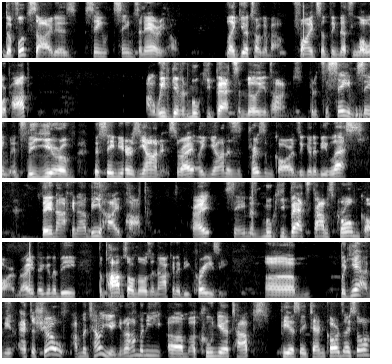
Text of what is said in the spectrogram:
the flip side is same same scenario, like you're talking about. Find something that's lower pop. Uh, we've given Mookie Betts a million times, but it's the same same. It's the year of the same year as Giannis, right? Like Giannis's Prism cards are going to be less. They're not going to be high pop, right? Same as Mookie Betts Topps Chrome card, right? They're going to be the pops on those are not going to be crazy. Um, but yeah, I mean, at the show, I'm gonna tell you, you know how many um, Acuna Topps PSA 10 cards I saw?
